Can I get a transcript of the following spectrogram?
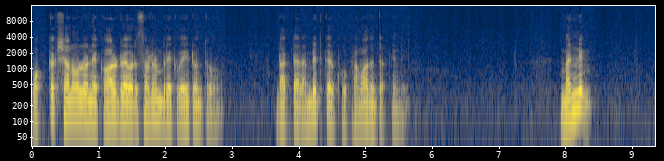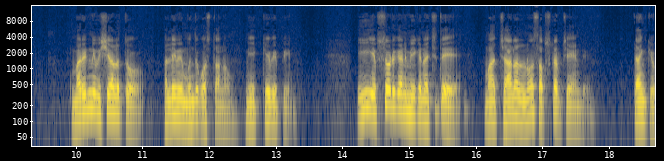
ఒక్క క్షణంలోనే కారు డ్రైవర్ సడన్ బ్రేక్ వేయడంతో డాక్టర్ అంబేద్కర్కు ప్రమాదం తప్పింది. మరిన్ని మరిన్ని విషయాలతో మళ్ళీ మీ ముందుకు వస్తాను. మీ కేవీపీ. ఈ ఎపిసోడ్ కానీ మీకు నచ్చితే మా ఛానల్ను సబ్స్క్రైబ్ చేయండి. Thank you.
